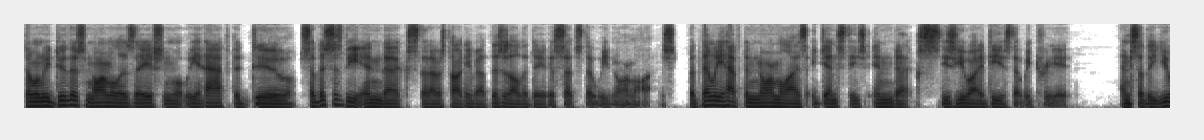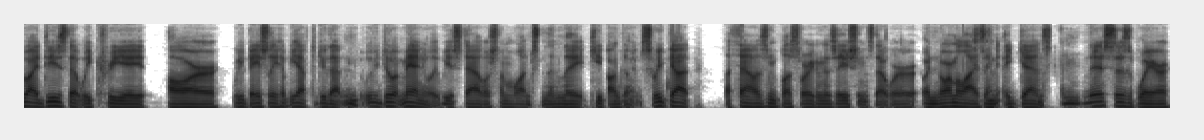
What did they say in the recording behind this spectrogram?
So when we do this normalization, what we have to do, so this is the index that I was talking about. This is all the data sets that we normalize. But then we have to normalize against these index, these UIDs that we create. And so the UIDs that we create are, we basically have, we have to do that. We do it manually. We establish them once and then they keep on going. So we've got a thousand plus organizations that we're, we're normalizing against. And this is where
